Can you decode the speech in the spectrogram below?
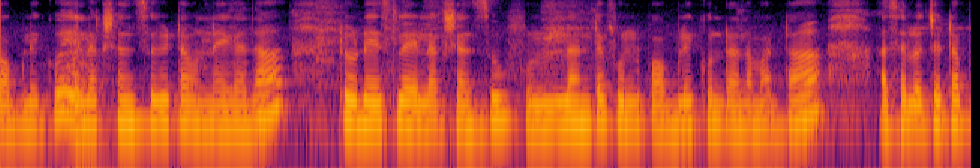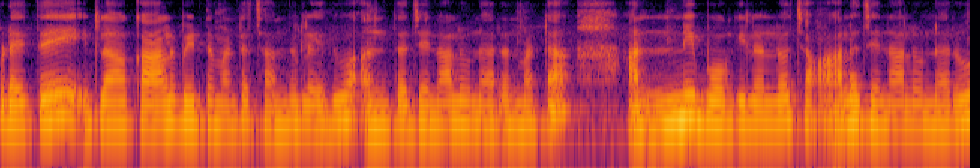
పబ్లిక్ ఎలక్షన్స్ గిట్ట ఉన్నాయి కదా. టూ డేస్లో ఎలక్షన్స్ ఫుల్ అంటే ఫుల్ పబ్లిక్ ఉండరనమాట అసలు వచ్చేటప్పుడు అయితే ఇట్లా కాలు పెడదామంటే చందు లేదు అంత జనాలు ఉన్నారనమాట అన్ని బోగీలలో చాలా జనాలు ఉన్నారు.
